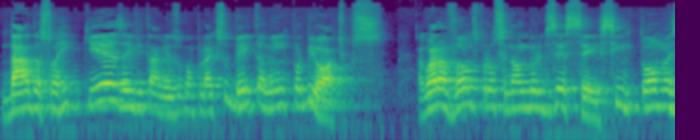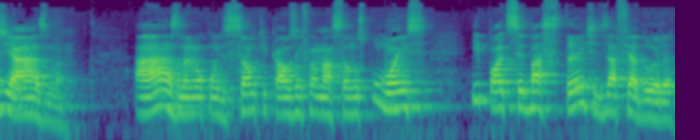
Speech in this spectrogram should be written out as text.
dada a sua riqueza em vitaminas do complexo B e também em probióticos. Agora vamos para o sinal número 16, sintomas de asma. A asma é uma condição que causa inflamação nos pulmões e pode ser bastante desafiadora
